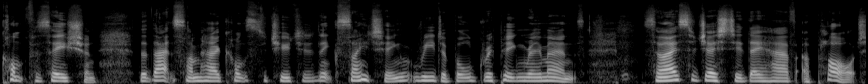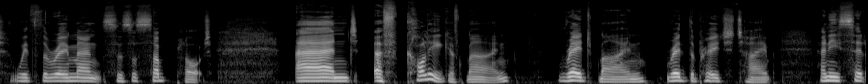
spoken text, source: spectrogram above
conversation, that that somehow constituted an exciting, readable, gripping romance. So I suggested they have a plot with the romance as a subplot. And a colleague of mine read mine, read the prototype, and he said,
